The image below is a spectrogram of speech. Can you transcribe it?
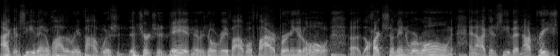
I could see then why the revival was, the church was dead and there was no revival fire burning at all. Uh, the hearts of men were wrong. And I could see that. And I preached,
